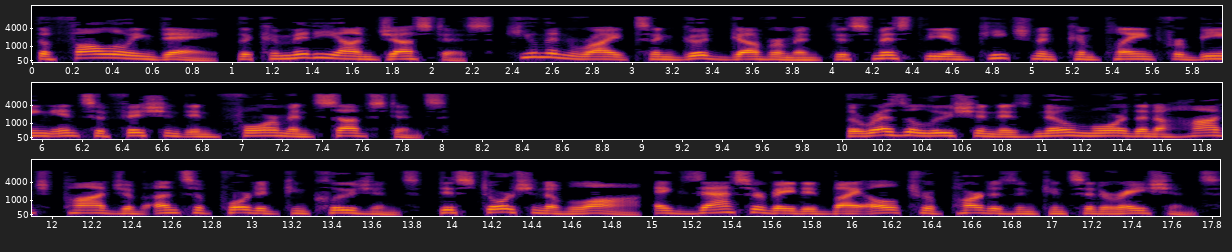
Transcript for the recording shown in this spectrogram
The following day, the Committee on Justice, Human Rights and Good Government dismissed the impeachment complaint for being insufficient in form and substance, the resolution is no more than a hodgepodge of unsupported conclusions, distortion of law, exacerbated by ultra-partisan considerations.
